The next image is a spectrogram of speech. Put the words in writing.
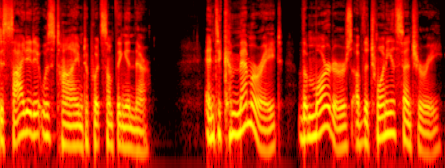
decided it was time to put something in there. And to commemorate the martyrs of the 20th century,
